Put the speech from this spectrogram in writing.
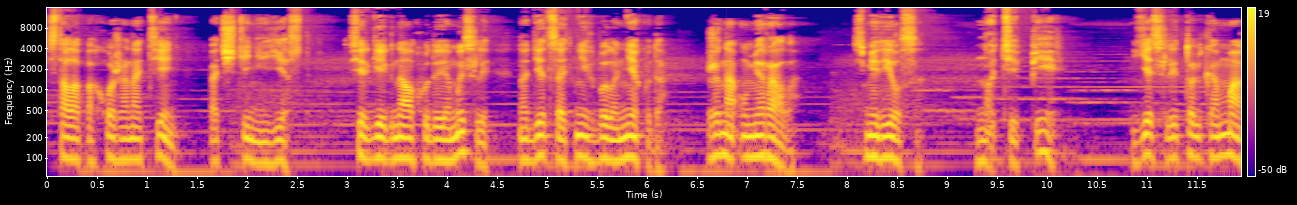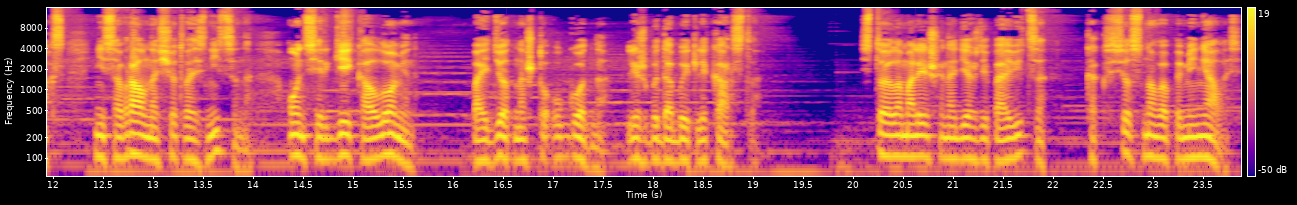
стала похожа на тень, почти не ест. Сергей гнал худые мысли, но деться от них было некуда. Жена умирала. Смирился. Но теперь... Если только Макс не соврал насчет Возницына, он, Сергей Коломин, пойдет на что угодно, лишь бы добыть лекарство. Стоило малейшей надежде появиться, как все снова поменялось.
